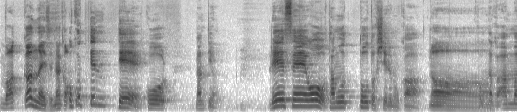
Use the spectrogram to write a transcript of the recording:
分かんないですよなんか怒ってんってこうなんていうの？冷静を保とうとしてるのかこあなんかあんま、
